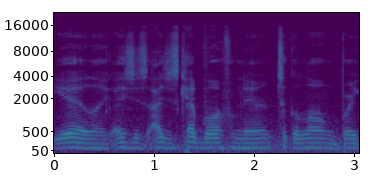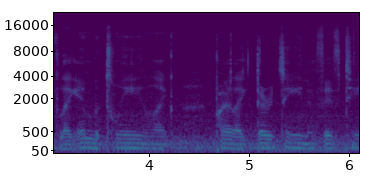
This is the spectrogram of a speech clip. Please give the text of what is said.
yeah, like I just I just kept going from there. Took a long break, like in between, like probably like 13 and 15,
